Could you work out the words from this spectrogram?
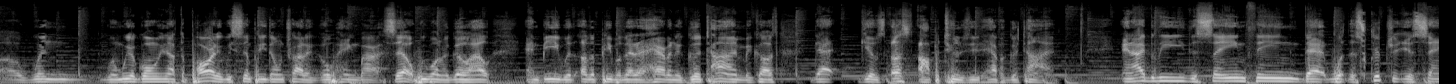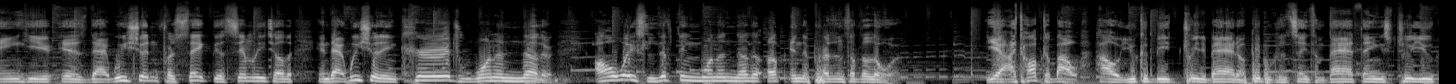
Uh, when when we're going out to party, we simply don't try to go hang by ourselves. We want to go out and be with other people that are having a good time because that gives us opportunity to have a good time. And I believe the same thing that what the scripture is saying here is that we shouldn't forsake the assembly each other and that we should encourage one another, always lifting one another up in the presence of the Lord. Yeah, I talked about how you could be treated bad or people could say some bad things to you,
